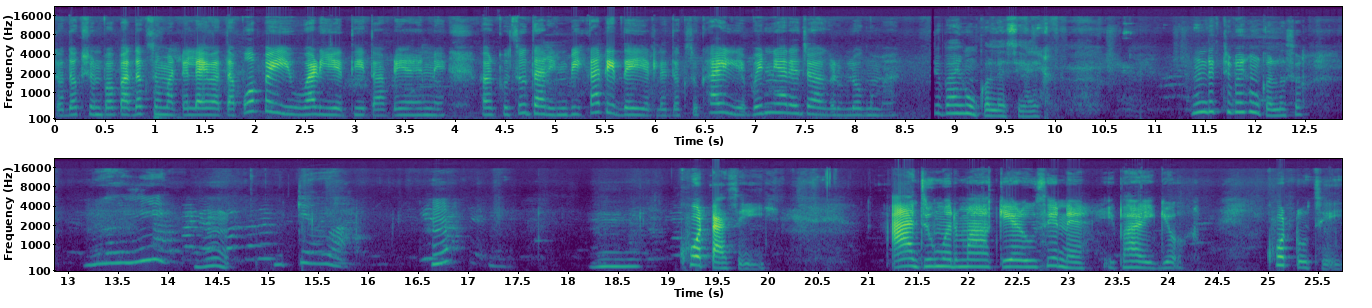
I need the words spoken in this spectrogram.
તો દક્ષુન પપ્પા દક્ષુ માટે લાવ્યા હતા પોપૈયું વાળીએથી તો આપણે એને હરખું સુધારીને બી કાઢી દઈએ એટલે દક્ષુ ખાઈ લઈએ બન્યા રહેજો આગળ બ્લોગમાં ભાઈ શું કરે છે આયા? હું દક્ષુભાઈ શું કરો છો? હમ. હમ? હમ, ખોટા છે. આ જ ઉંમરમાં કેળું છે ને એ ભાળી ગયો. ખોટું છે એ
